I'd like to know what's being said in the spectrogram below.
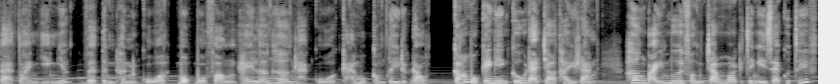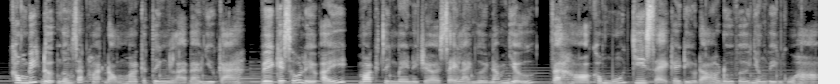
và toàn diện nhất về tình hình của một bộ phận hay lớn hơn là của cả một công ty được đâu. Có một cái nghiên cứu đã cho thấy rằng hơn 70% marketing executive không biết được ngân sách hoạt động marketing là bao nhiêu cả. Vì cái số liệu ấy, marketing manager sẽ là người nắm giữ và họ không muốn chia sẻ cái điều đó đối với nhân viên của họ.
